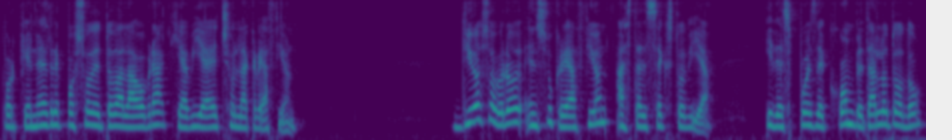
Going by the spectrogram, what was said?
porque en él reposó de toda la obra que había hecho en la creación. Dios obró en su creación hasta el sexto día, y después de completarlo todo,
